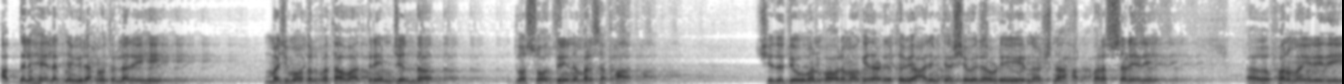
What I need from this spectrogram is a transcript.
عبد الحی لکنوی رحمت الله علیه مجموعه الفتاوا دریم جلد 203 نمبر صفحه چې د دیوبند په علماو کې دا ډېر قوي عالم تیر شوی دی ډېر ناشنا حق پرست سره دی هغه فرمایلی دی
